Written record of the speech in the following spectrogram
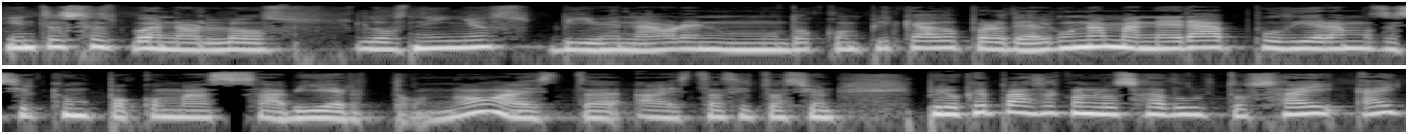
Y entonces, bueno, los, los niños viven ahora en un mundo complicado, pero de alguna manera pudiéramos decir que un poco más abierto, ¿no? A esta, a esta situación. Pero ¿qué pasa con los adultos? ¿Hay, hay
